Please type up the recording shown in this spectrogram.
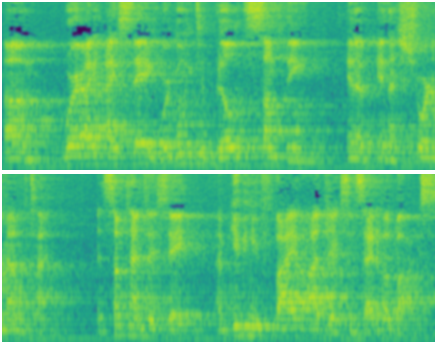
um, where I, I, say we're going to build something in a, in a short amount of time. And sometimes I say, I'm giving you five objects inside of a box,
